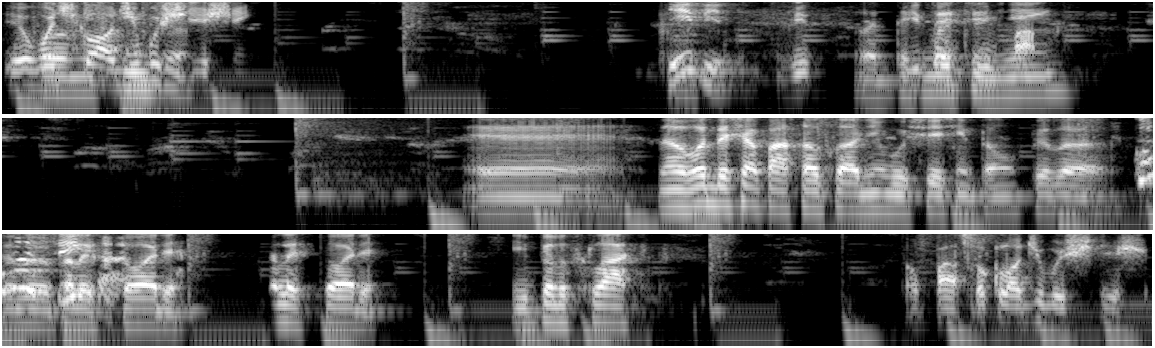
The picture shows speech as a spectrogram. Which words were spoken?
Eu vou Pô, de Claudinho sinto- Bochecha, hein? Ih, Vitor. Vou ter que decidir, hein? É... Não, eu vou deixar passar o Claudinho Bochecha, então, pela, Como pela, assim, pela história. Pela história. E pelos clássicos. Então passou Claudinho Bochecha.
